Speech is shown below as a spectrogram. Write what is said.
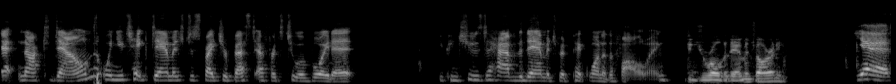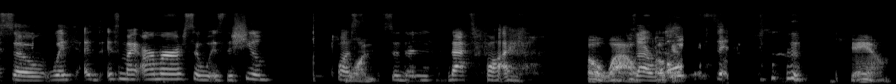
get knocked down when you take damage despite your best efforts to avoid it. You can choose to have the damage, but pick one of the following. Did you roll the damage already? Yeah. So with is, is my armor? So is the shield plus? One. So then that's five. Oh wow. Okay. Damn.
